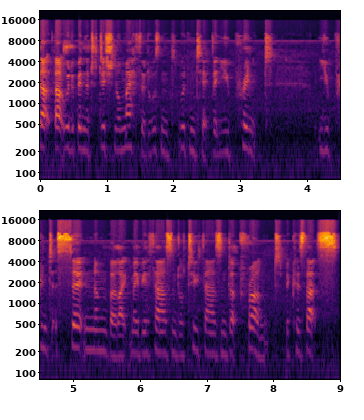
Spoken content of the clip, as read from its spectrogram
that, that would have been the traditional method, wasn't, wouldn't it? That you print you print a certain number, like maybe a thousand or two thousand up front, because that's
